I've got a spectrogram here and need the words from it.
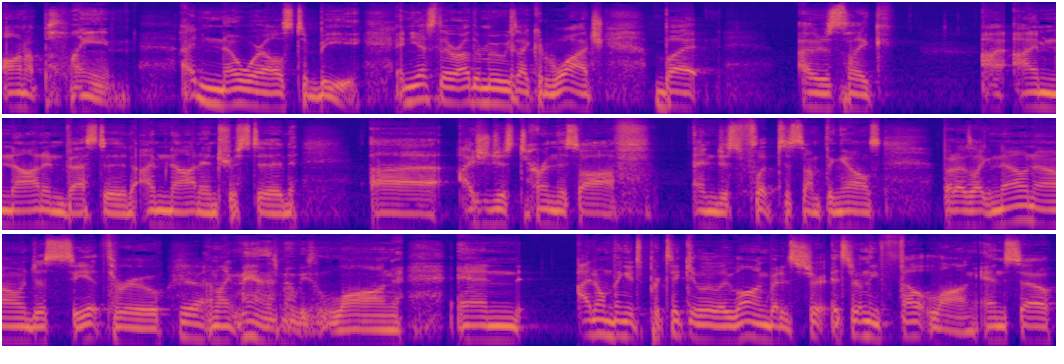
on a plane. I had nowhere else to be. And yes, there are other movies I could watch, but I was like, I, I'm not invested. I'm not interested. Uh, I should just turn this off and just flip to something else. But I was like, no, no, just see it through. Yeah. I'm like, man, this movie's long. And I don't think it's particularly long, but it's it certainly felt long. And so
